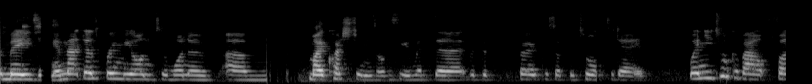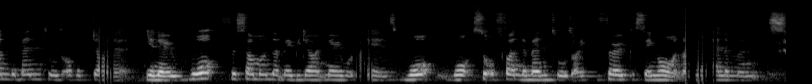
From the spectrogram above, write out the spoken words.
Amazing, and that does bring me on to one of um, my questions. Obviously, with the with the focus of the talk today when you talk about fundamentals of a diet, you know, what for someone that maybe don't know what is, what what sort of fundamentals are you focusing on? Elements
